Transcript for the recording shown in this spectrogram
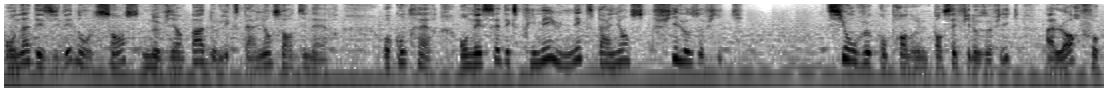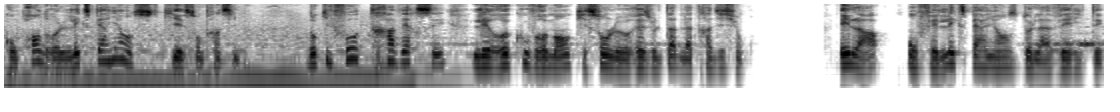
on a des idées dont le sens ne vient pas de l'expérience ordinaire. Au contraire, on essaie d'exprimer une expérience philosophique. Si on veut comprendre une pensée philosophique, alors faut comprendre l'expérience qui est son principe. Donc il faut traverser les recouvrements qui sont le résultat de la tradition. Et là, on fait l'expérience de la vérité.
